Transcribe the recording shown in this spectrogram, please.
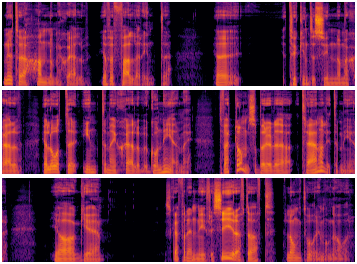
Nu tar jag hand om mig själv. Jag förfaller inte. Jag, jag tycker inte synd om mig själv. Jag låter inte mig själv gå ner mig. Tvärtom så började jag träna lite mer. Jag eh, skaffade en ny frisyr efter att ha haft långt hår i många år.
